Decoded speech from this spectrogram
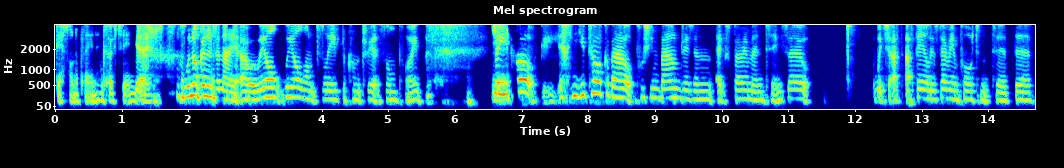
get on a plane and go to India. Yes, we're not going to deny it, are we? We all we all want to leave the country at some point. So yes. you talk you talk about pushing boundaries and experimenting. So, which I, I feel is very important to the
